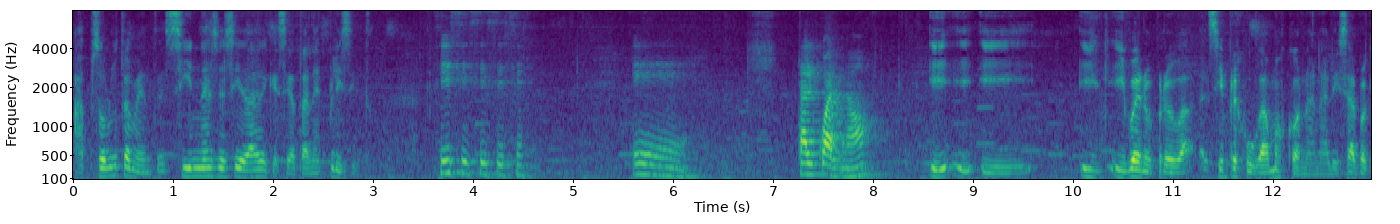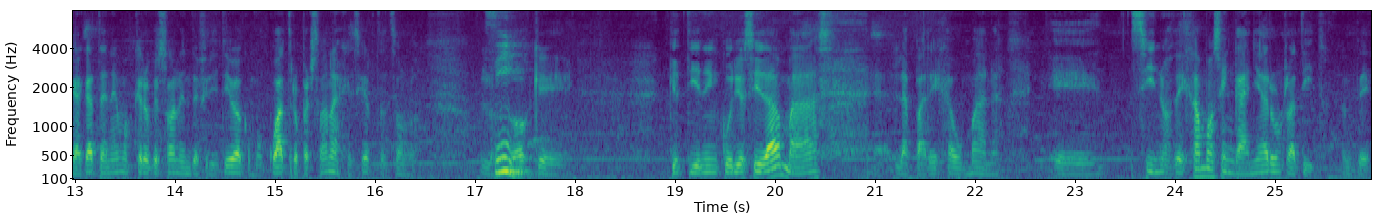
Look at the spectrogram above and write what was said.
absolutamente sin necesidad de que sea tan explícito. Sí, sí, sí, sí, sí. Eh, tal cual, ¿no? Y, y, y, bueno, pero siempre jugamos con analizar, porque acá tenemos, creo que son en definitiva como cuatro personajes, ¿cierto? Son los, dos que, que tienen curiosidad más eh, la pareja humana. Eh, si nos dejamos engañar un ratito, de,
